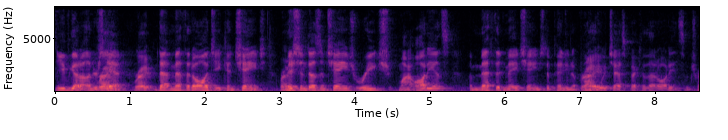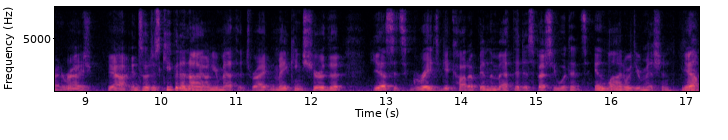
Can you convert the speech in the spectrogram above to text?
you've got to understand right. that methodology can change. Right. Mission doesn't change, reach my audience. The method may change depending upon Right. which aspect of that audience I'm trying to right. reach. Yeah, and so just keeping an eye on your methods, right? And making sure that, yes, it's great to get caught up in the method, especially when it's in line with your mission. Yeah.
